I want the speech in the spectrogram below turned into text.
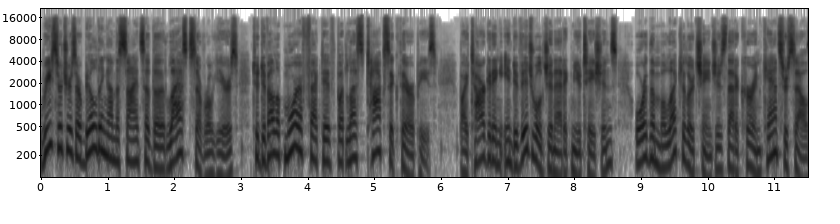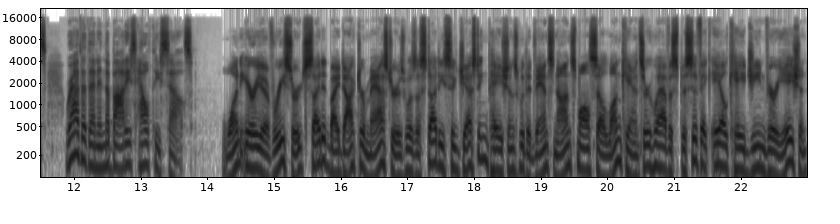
Researchers are building on the science of the last several years to develop more effective but less toxic therapies by targeting individual genetic mutations or the molecular changes that occur in cancer cells rather than in the body's healthy cells. One area of research cited by Dr. Masters was a study suggesting patients with advanced non small cell lung cancer who have a specific ALK gene variation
